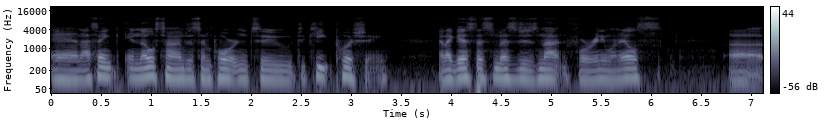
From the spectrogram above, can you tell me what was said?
And I think in those times it's important to to keep pushing. And I guess this message is not for anyone else uh,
